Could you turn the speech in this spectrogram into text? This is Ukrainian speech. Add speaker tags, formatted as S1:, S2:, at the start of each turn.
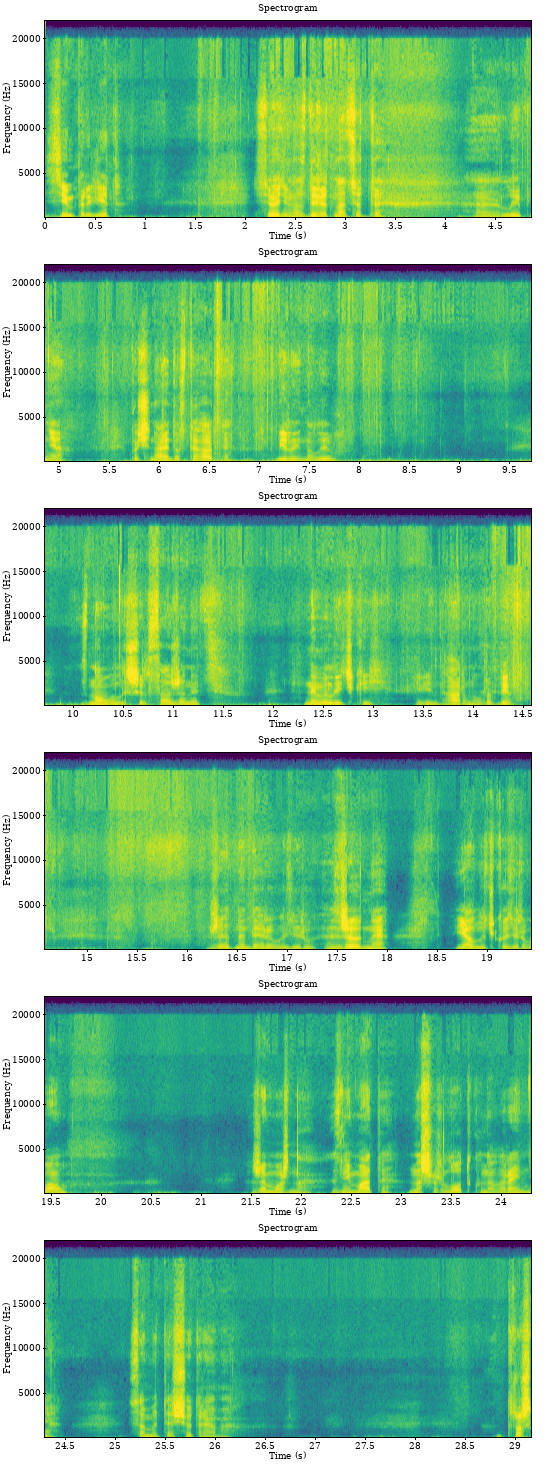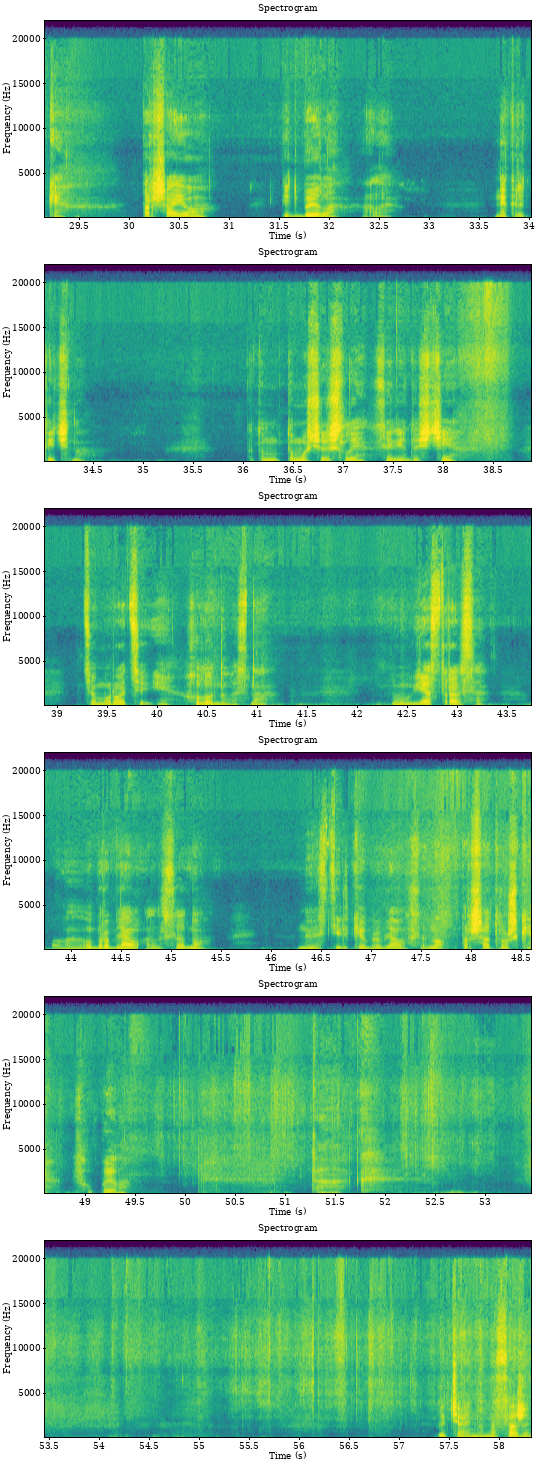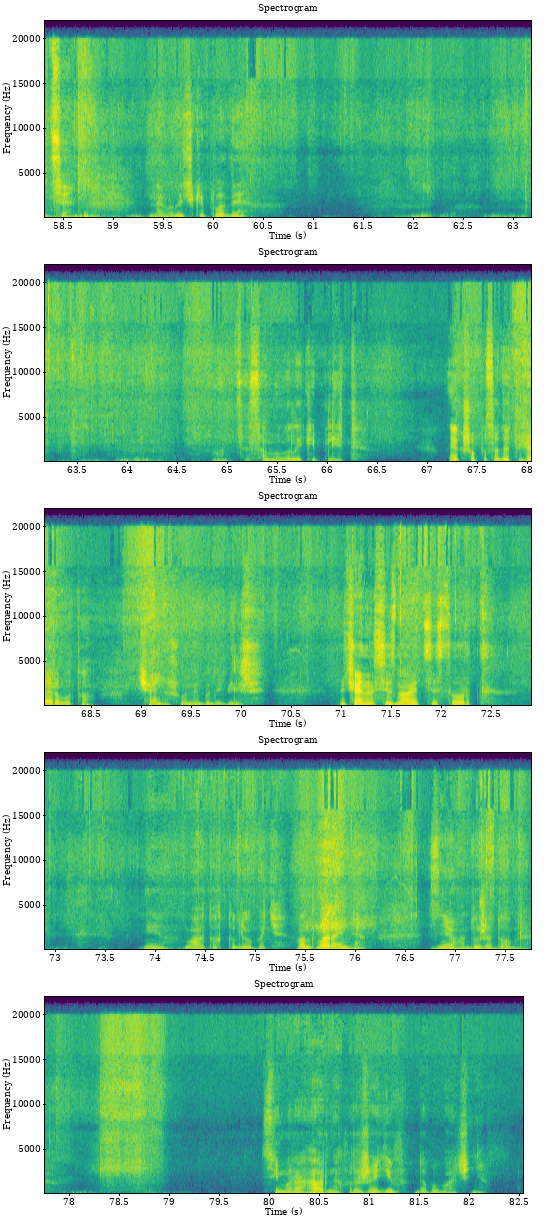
S1: Всім привіт! Сьогодні у нас 19 е, липня. Починає достигати білий налив. Знову лишив саджанець невеличкий і він гарно вродив. Вже одне дерево зірвав, вже одне яблучко зірвав. Вже можна знімати на шарлотку, на варення. Саме те, що треба. Трошки парша його підбила, але не критично. Тому, тому що йшли сильні дощі в цьому році і холодна весна. Ну, я старався е, обробляв, але все одно не настільки обробляв, все одно парша трошки схопила. Так. Звичайно, на саджанці невеличкі плоди. Це саме великий плід. Ну, Якщо посадити дерево, то звичайно, що вони буде більше. Звичайно, всі знають цей сорт. І багато хто любить. От варення з нього дуже добре. Всім гарних врожаїв. До побачення.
